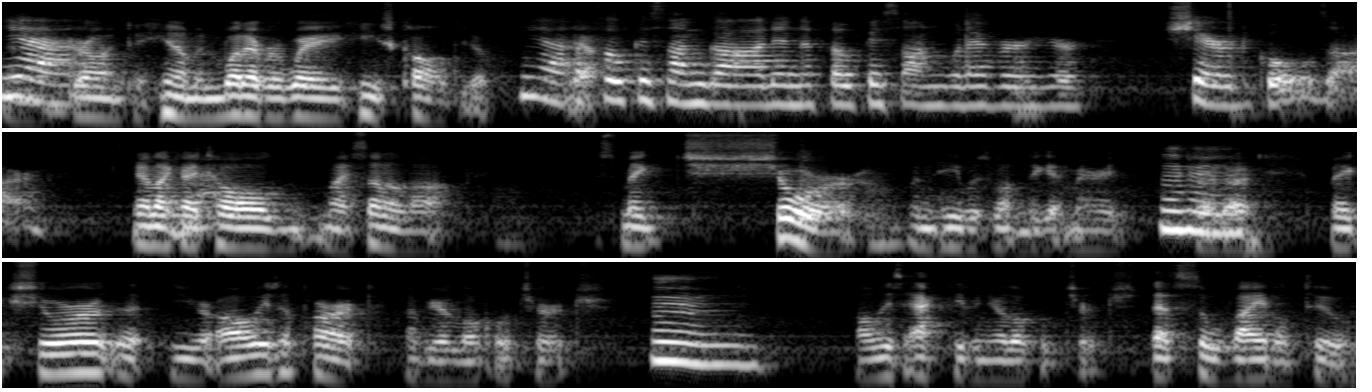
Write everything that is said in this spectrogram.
and Yeah. drawing to Him in whatever way He's called you. Yeah, Yeah. a focus on God and a focus on whatever your shared goals are. And like I told my son-in-law, just make sure when he was wanting to get married, Mm-hmm. make sure that you're always a part of your local church. Mm. Always active in your local church. That's so vital too.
